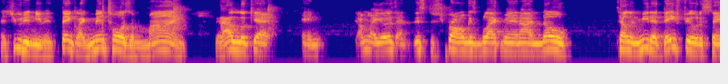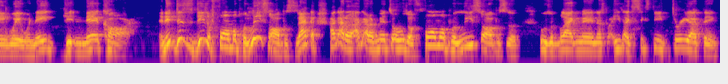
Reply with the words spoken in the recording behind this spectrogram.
that you didn't even think, like mentors of mine that I look at and I'm like, yo, this, this is the strongest black man I know telling me that they feel the same way when they get in their car. And it, this is, these are former police officers. I got, I got a I got a mentor who's a former police officer who's a black man. That's like he's like 63, I think.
